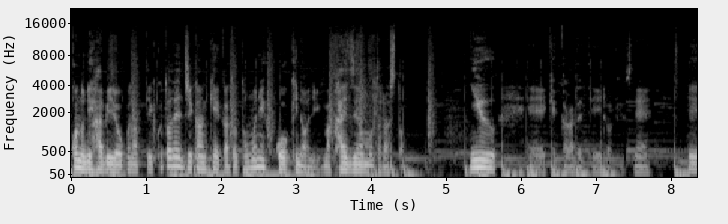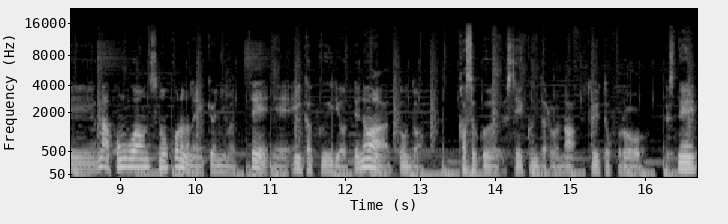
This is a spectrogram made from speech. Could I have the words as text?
このリハビリを行っていくことで、時間経過とともに不幸機能に、まあ、改善をもたらすという、えー結果が出ているわけですね。で、まあ、今後はそのコロナの影響によって、えー遠隔医療っていうのはどんどん加速していくんだろうなというところですね。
